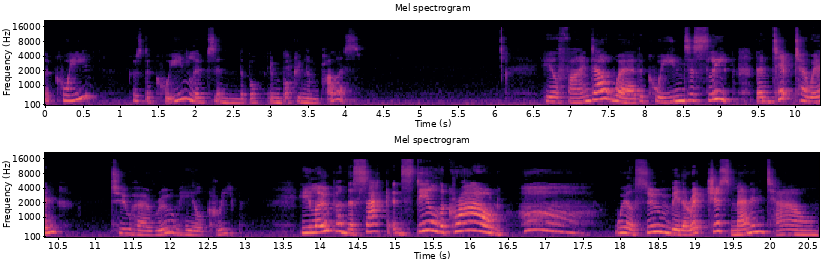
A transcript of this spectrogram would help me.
the Queen because the Queen lives in, the in Buckingham Palace. He'll find out where the Queen's asleep, then tiptoe in to her room he'll creep. He'll open the sack and steal the crown. we'll soon be the richest men in town.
